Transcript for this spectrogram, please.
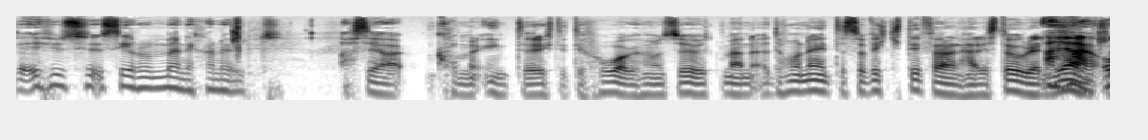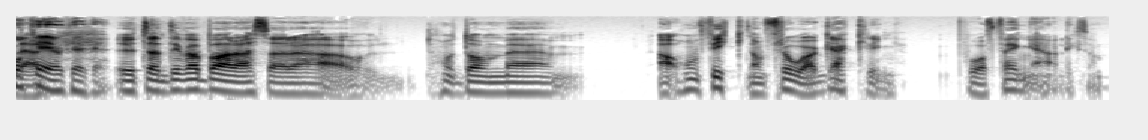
hur se- ser hon människan ut? Alltså jag kommer inte riktigt ihåg hur hon ser ut, men hon är inte så viktig för den här historien Aha, egentligen. okej, okej, okej. Utan det var bara så här, uh, hon- de, eh, ja, hon fick någon fråga kring fåfänga liksom.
